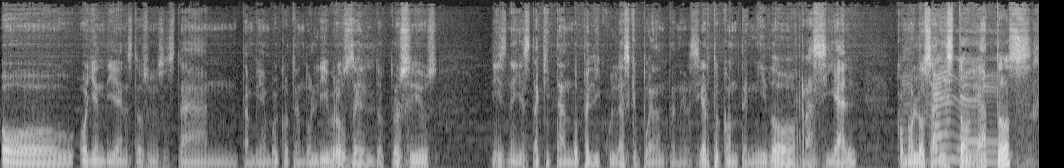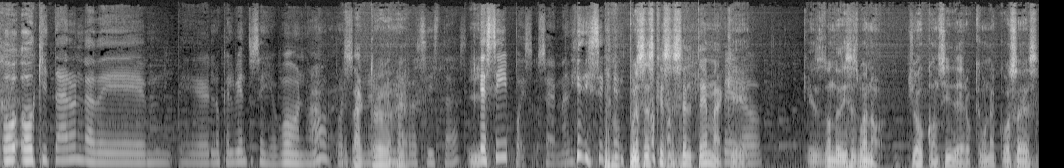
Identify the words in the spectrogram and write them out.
O hoy en día en Estados Unidos están también boicoteando libros del Dr. Seuss. Disney está quitando películas que puedan tener cierto contenido racial, como los aristogatos. o, quitaron la de que el viento se llevó, ¿no? Ah, Por exacto. Temas racistas. que sí, pues, o sea, nadie dice que. No, pues es que ese es el tema, que, que es donde dices, bueno, yo considero que una cosa es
